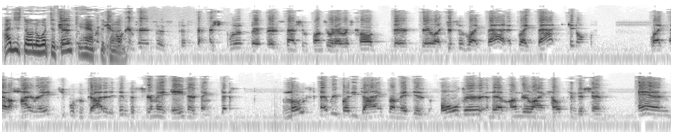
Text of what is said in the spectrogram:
I just don't know what to Yeah, think half the time. People compare it to the Spanish flu or, or Spanish influenza or whatever it's called. They're they're like this is like that. It's like that killed like at a high rate. People who got it, it didn't discriminate age and everything. This, most everybody dying from it is older and they have underlying health conditions. And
